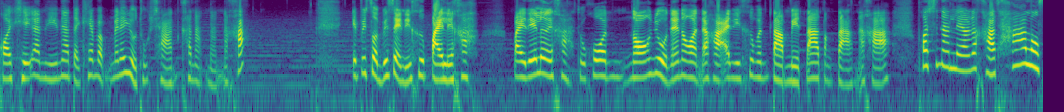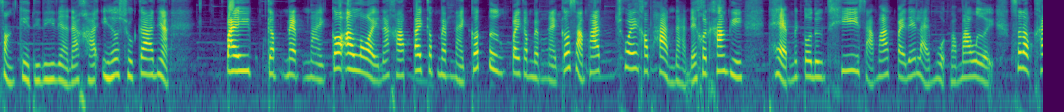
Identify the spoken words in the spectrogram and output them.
คอยเค้กอันนี้เนี่ยแต่แค่แบบไม่ได้อยู่ทุกชั้นขนาดนั้นนะคะ เอพิโซดพิเศษนี้คือไปเลยค่ะ ไปได้เลยค่ะ ทุกคนน้องอยู่แน่นอนนะคะ อันนี้คือมันตามเมตาต่างๆนะคะ เพราะฉะนั้นแล้วนะคะถ้าเราสังเกตดีๆเนี่ยนะคะอีโทชูการเนี่ยไปกับแมปไหนก็อร่อยนะคะ ไปกับแมปไหนก็ตึงไปกับแมปไหนก็สามารถช่วยเขาผ่านด่านได้ค่อนข้างดี แถมเป็นตัวหนึ่งที่สามารถไปได้หลายโหมดมากๆเลยสำหรับใคร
